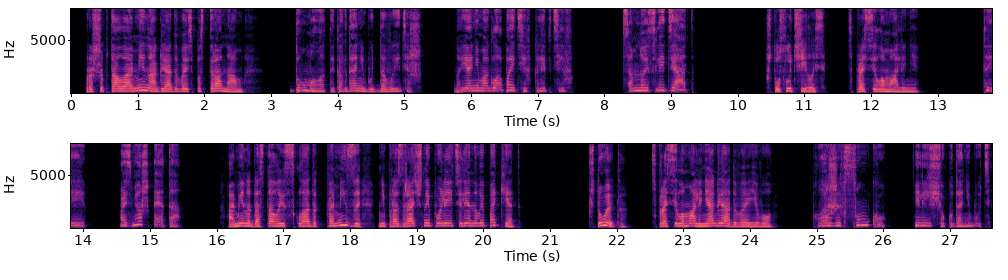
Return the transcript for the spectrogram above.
— прошептала Амина, оглядываясь по сторонам. «Думала, ты когда-нибудь да выйдешь, но я не могла пойти в коллектив. За мной следят». «Что случилось?» — спросила Малини. «Ты возьмешь это?» Амина достала из складок камизы непрозрачный полиэтиленовый пакет. «Что это?» — спросила Малини, оглядывая его. «Положи в сумку или еще куда-нибудь.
